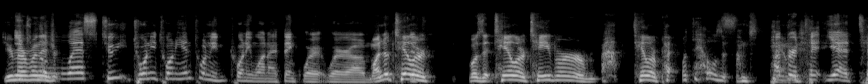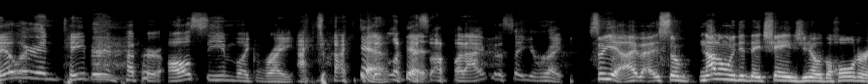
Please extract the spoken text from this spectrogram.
Do you remember when the last two 2020 and 2021? I think where where um. I know Taylor was it Taylor Taybor or Taylor? Pe- what the hell is it? I'm, Pepper. Ta- yeah, Taylor and Taybor and Pepper all seem like right. I, I didn't yeah, look yeah. this up, but I'm gonna say you're right. So yeah, I, so not only did they change, you know, the holder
